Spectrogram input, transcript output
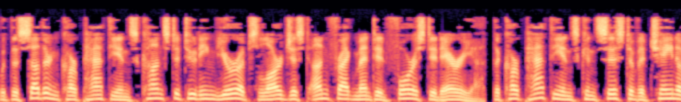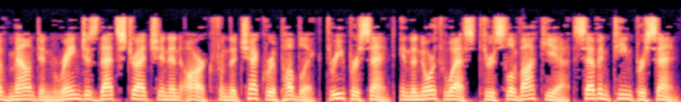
with the southern Carpathians constituting Europe's largest unfragmented forested area. The Carpathians consist of a chain of mountain ranges that stretch in an arc from the Czech Republic 3% in the northwest through Slovakia 17%,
